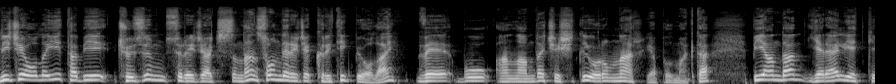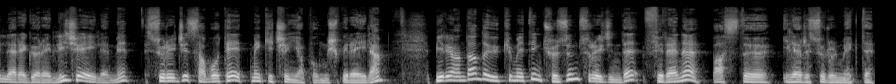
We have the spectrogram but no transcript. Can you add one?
Lice olayı tabii çözüm süreci açısından son derece kritik bir olay ve bu anlamda çeşitli yorumlar yapılmakta. Bir yandan yerel yetkililere göre Lice eylemi süreci sabote etmek için yapılmış bir eylem. Bir yandan da hükümetin çözüm sürecinde frene bastığı ileri sürülmekte.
